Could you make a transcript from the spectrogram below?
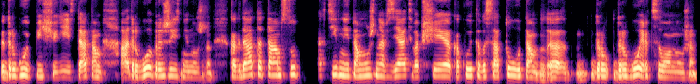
другую пищу есть, да, там а другой образ жизни нужен. Когда-то там супер активный, там нужно взять вообще какую-то высоту, там э, друг, другой рацион нужен.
